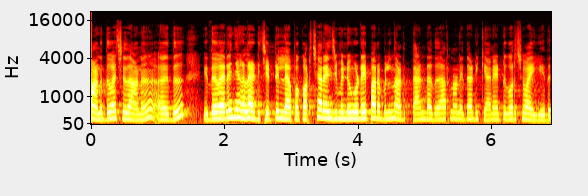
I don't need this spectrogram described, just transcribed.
പണിത് വെച്ചതാണ്. ഇത് ഇതുവരെ ഞങ്ങൾ അടിച്ചിട്ടില്ല. അപ്പോൾ കുറച്ച് അറേഞ്ച്മെന്റും കൂടെ ഈ പറമ്പിൽ നടത്താണ്ട് അത് കാരണമാണ് ഇത് അടിക്കാനായിട്ട് കുറച്ച് വൈകിയത്.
